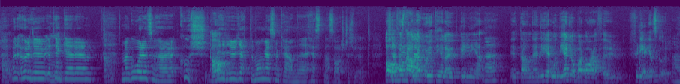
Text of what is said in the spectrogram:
Ja. Men hörru du, jag Mm. tänker, eh, Ja. när man går en sån här kurs, Ja. blir det ju jättemånga som kan eh, hästmassage till slut. ja, fast inte- alla går ju inte hela utbildningen. Nej. Utan en del, och en del jobbar bara för, för egen skull. Ja.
